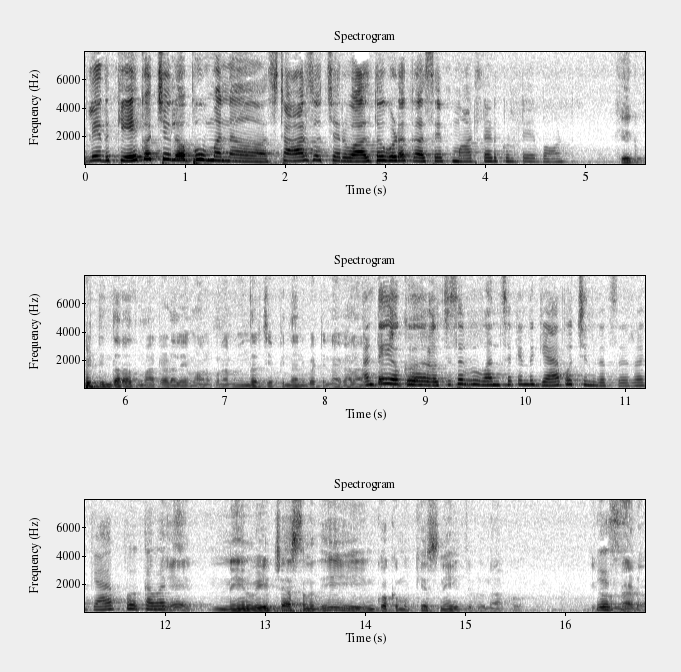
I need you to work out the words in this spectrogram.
లేదు కేక్ వచ్చే లోపు మన స్టార్స్ వచ్చారు వాళ్ళతో కూడా కాసేపు మాట్లాడుకుంటే బాగుంటుంది. కేక్ పెట్టిన తర్వాత మాట్లాడాలేమో అనుకున్నాను. ఇందాక చెప్పిన దాన్ని బట్టి నాకు అలా అంటే ఒక వచ్చేసరికి వన్ సెకండ్ గ్యాప్ వచ్చింది కదా సార్. ఆ గ్యాప్ కవర్ నేను వెయిట్ చేస్తున్నది ఇంకొక ముఖ్య స్నేహితుడు నాకు. ఇక్కడ. ఉన్నాడు.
